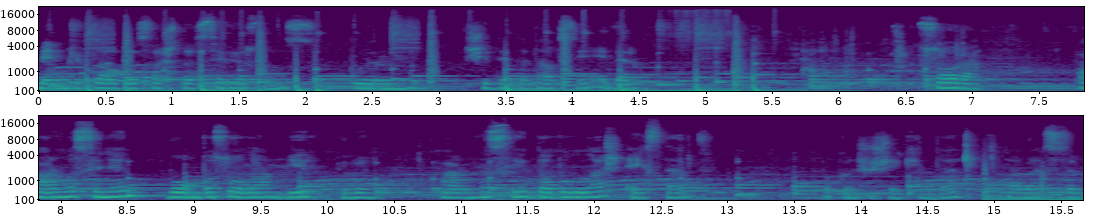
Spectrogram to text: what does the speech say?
benim gibi dalgalı saçları seviyorsanız bu ürünü şiddetle tavsiye ederim. Sonra Farmasinin bombası olan bir ürün. Farmasi Double Lash Extend. Bakın şu şekilde. Hatta ben size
